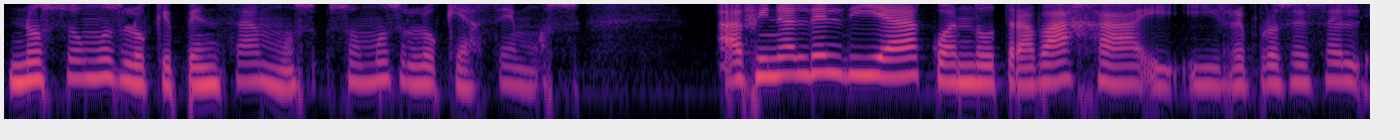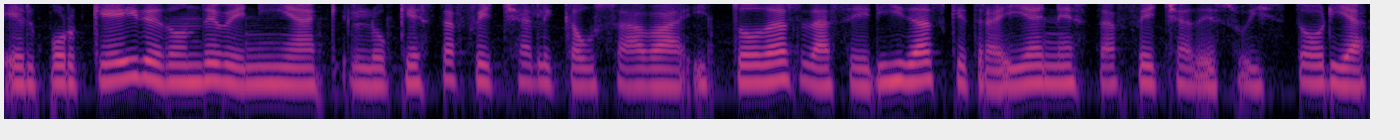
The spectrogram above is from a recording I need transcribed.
no somos lo que pensamos, somos lo que hacemos a final del día, cuando trabaja y, reprocesa el, por qué y de dónde venía, lo que esta fecha le causaba y todas las heridas que traía en esta fecha de su historia,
